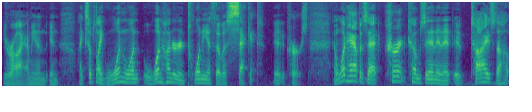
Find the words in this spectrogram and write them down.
your eye. I mean, in, in like something like one, one, 120th of a second it occurs. And what happens that current comes in and it, it ties the,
